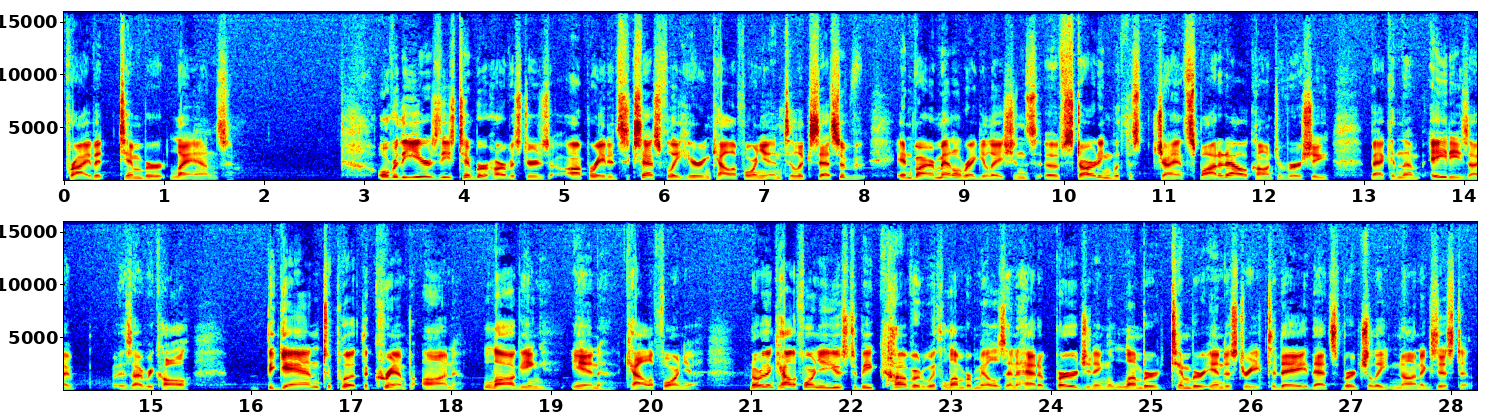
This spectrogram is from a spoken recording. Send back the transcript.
private timber lands. Over the years, these timber harvesters operated successfully here in California until excessive environmental regulations, starting with the giant spotted owl controversy back in the 80s, I, as I recall, began to put the crimp on logging in California. Northern California used to be covered with lumber mills and had a burgeoning lumber timber industry. Today, that's virtually non-existent.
